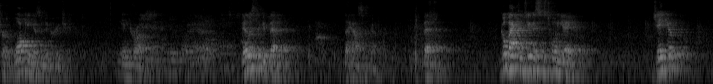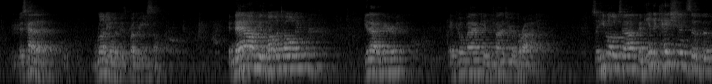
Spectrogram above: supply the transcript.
Start walking as a new creature in Christ. Now let's look at Bethel, the house of God. Bethel. Go back to Genesis 28. Jacob has had a run in with his brother Esau. And now his mama told him, get out of here and go back and find you a bride. So he loads up, and indications of the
